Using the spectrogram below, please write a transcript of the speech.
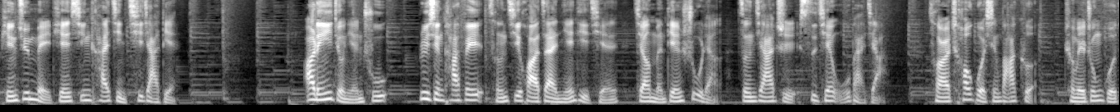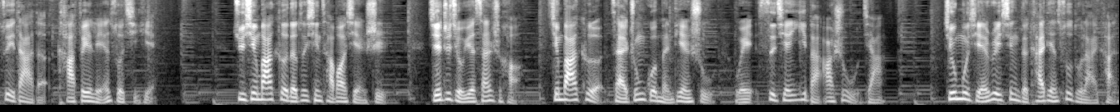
平均每天新开近七家店。二零一九年初，瑞幸咖啡曾计划在年底前将门店数量增加至四千五百家，从而超过星巴克，成为中国最大的咖啡连锁企业。据星巴克的最新财报显示，截至九月三十号，星巴克在中国门店数为四千一百二十五家。就目前瑞幸的开店速度来看，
